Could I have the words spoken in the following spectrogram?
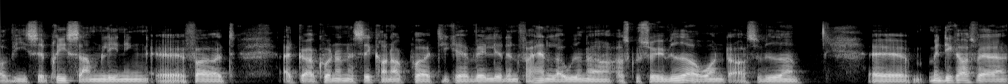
at vise prissammenligning øh, for at, at gøre kunderne sikre nok på, at de kan vælge den forhandler uden at, at skulle søge videre rundt og så videre. Øh, men det kan også være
